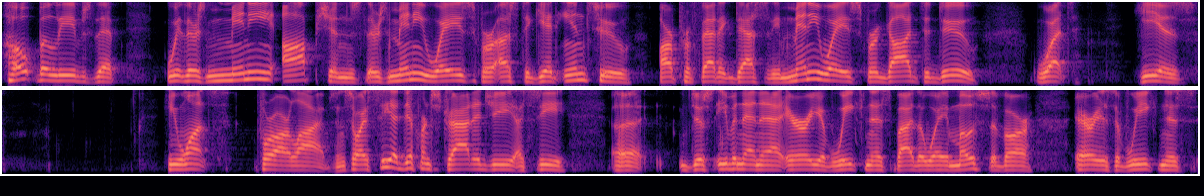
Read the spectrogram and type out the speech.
hope believes that we, there's many options, there's many ways for us to get into our prophetic destiny, many ways for God to do what He is, He wants for our lives. And so I see a different strategy. I see uh, just even in that area of weakness, by the way, most of our areas of weakness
